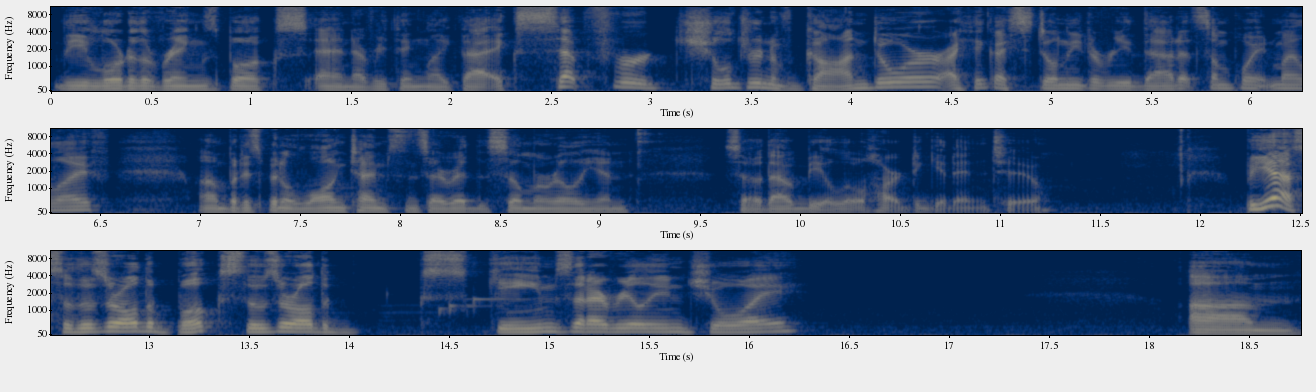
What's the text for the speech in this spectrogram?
the Lord of the Rings books and everything like that, except for Children of Gondor. I think I still need to read that at some point in my life. Um, but it's been a long time since I read the Silmarillion, so that would be a little hard to get into. But yeah, so those are all the books. Those are all the games that I really enjoy. Um,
